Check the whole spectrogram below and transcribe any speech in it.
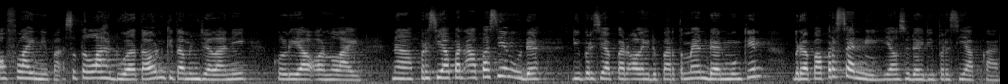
offline nih Pak, setelah dua tahun kita menjalani kuliah online. Nah, persiapan apa sih yang udah dipersiapkan oleh departemen dan mungkin berapa persen nih yang sudah dipersiapkan?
